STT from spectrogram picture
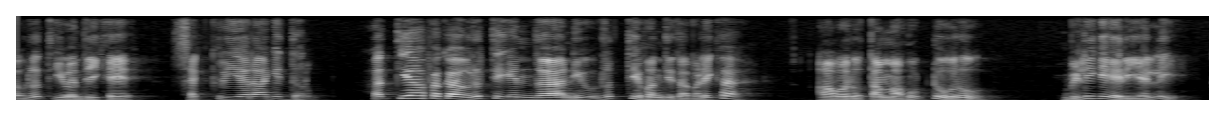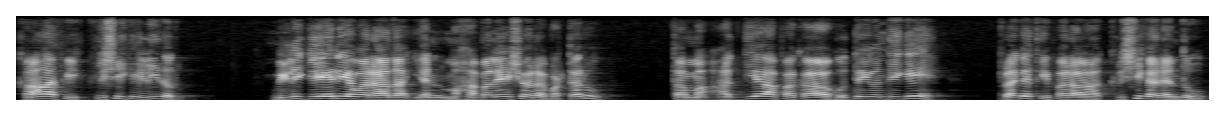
ವೃತ್ತಿಯೊಂದಿಗೆ ಸಕ್ರಿಯರಾಗಿದ್ದರು. ಅಧ್ಯಾಪಕ ವೃತ್ತಿಯಿಂದ ನಿವೃತ್ತಿ ಹೊಂದಿದ ಬಳಿಕ ಅವರು ತಮ್ಮ ಹುಟ್ಟೂರು ಬಿಳಿಗೇರಿಯಲ್ಲಿ ಕಾಫಿ ಕೃಷಿಗೆ ಇಳಿದರು. ಬಿಳಿಗೇರಿಯವರಾದ ಎನ್. ಮಹಾಬಲೇಶ್ವರ ಭಟ್ಟರು ತಮ್ಮ ಅಧ್ಯಾಪಕ ಹುದ್ದೆಯೊಂದಿಗೆ ಪ್ರಗತಿಪರ ಕೃಷಿಕರೆಂದು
